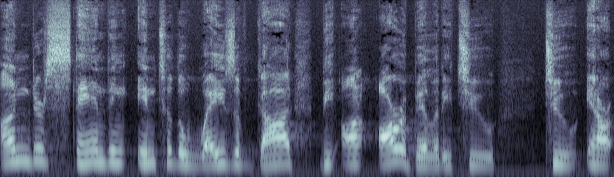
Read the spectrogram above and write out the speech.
understanding into the ways of God beyond our ability to, to, in our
